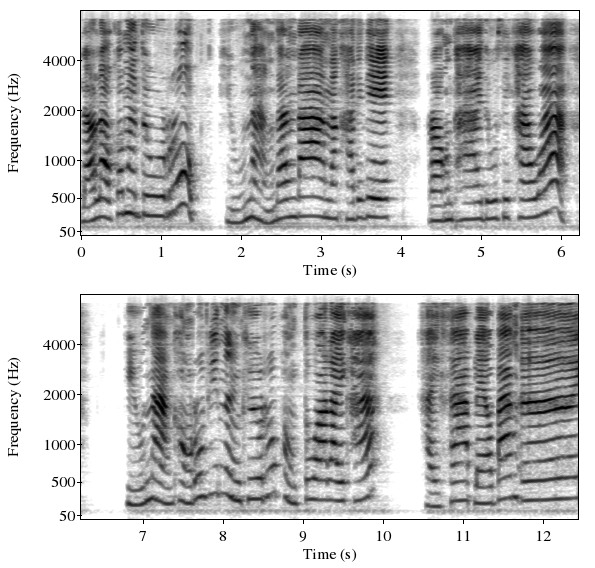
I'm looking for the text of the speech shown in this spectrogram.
แล้วเราก็มาดูรูปผิวหนังด้านล่างนะคะเด็กๆ ลองทายดูสิคะว่า ผิวหนังของรูปที่หนึ่งคือรูปของตัวอะไรคะ ใครทราบแล้วบ้างเอ่ย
